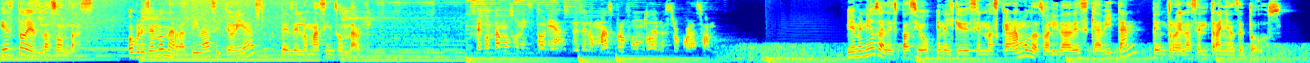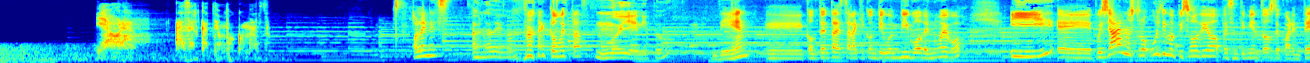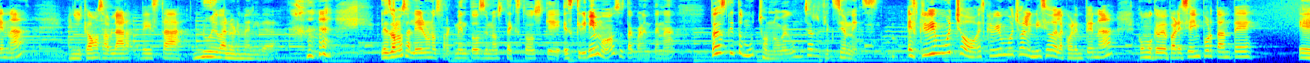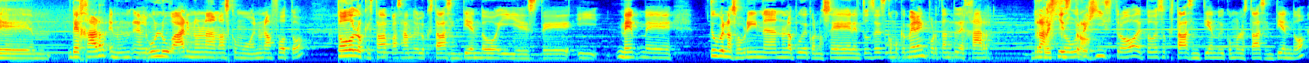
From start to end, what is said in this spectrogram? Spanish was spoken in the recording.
Esto es Las Ondas. Ofrecemos narrativas y teorías desde lo más insondable. Te contamos una historia desde lo más profundo de nuestro corazón. Bienvenidos al espacio en el que desenmascaramos las dualidades que habitan dentro de las entrañas de todos. Y ahora, acércate un poco más. Hola Inés. Hola, Diego. ¿Cómo estás? Muy bien, ¿y tú? Bien, eh, contenta de estar aquí contigo en vivo de nuevo. Y eh, pues ya en nuestro último episodio de Sentimientos de Cuarentena, en el que vamos a hablar de esta nueva normalidad. Les vamos a leer unos fragmentos de unos textos que escribimos esta cuarentena. Tú has escrito mucho, ¿no, Vego? Muchas reflexiones. Escribí mucho, escribí mucho al inicio de la cuarentena, como que me parecía importante eh, dejar en, en algún lugar y no nada más como en una foto todo lo que estaba pasando y lo que estaba sintiendo y este y me, tuve una sobrina, no la pude conocer, entonces como que me era importante dejar registro. un registro de todo eso que estaba sintiendo y cómo lo estaba sintiendo.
